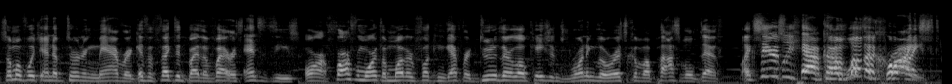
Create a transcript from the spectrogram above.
some of which end up turning Maverick if affected by the virus entities, or are far from worth a motherfucking effort due to their locations running the risk of a possible death. Like seriously Capcom, what the Christ?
